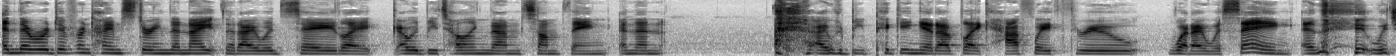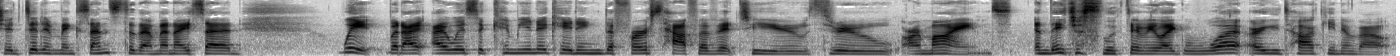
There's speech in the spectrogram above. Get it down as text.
And there were different times during the night that I would say like I would be telling them something and then I would be picking it up like halfway through what I was saying, and which it didn't make sense to them. And I said, wait, but I, I was communicating the first half of it to you through our minds. And they just looked at me like, what are you talking about?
